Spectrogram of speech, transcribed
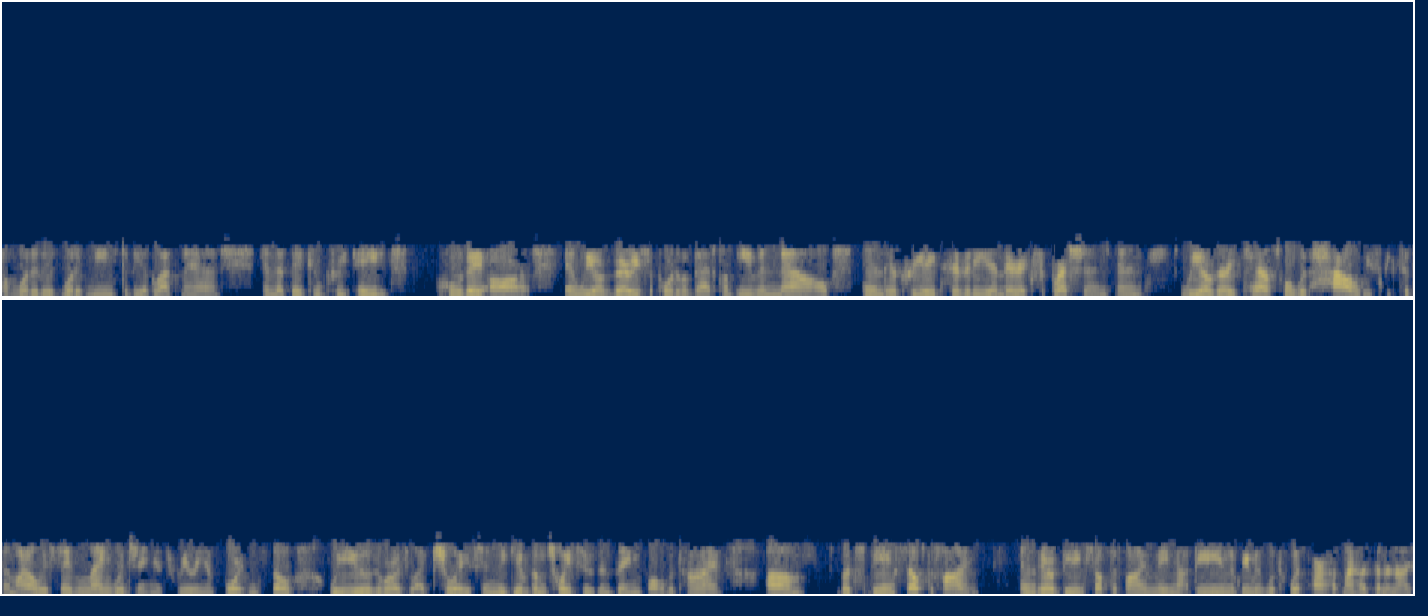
of what it is, what it means to be a black man and that they can create who they are. And we are very supportive of that from even now in their creativity and their expression. And we are very careful with how we speak to them. I always say languaging is really important. So we use words like choice and we give them choices and things all the time. Um, but being self-defined and their being self-defined may not be in agreement with what our, my husband and I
